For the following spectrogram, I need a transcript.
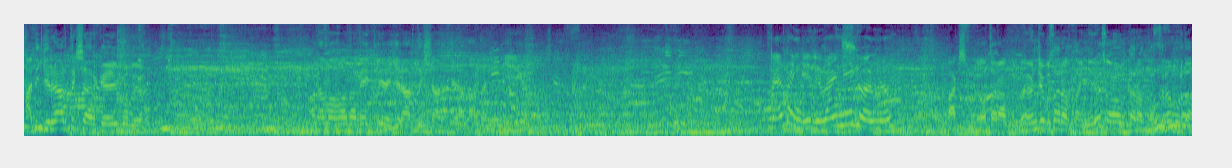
Hadi gir artık şarkıya ayıp oluyor. Adam havada bekliyor. Gir artık şarkıya lan. Hadi geliyor. Geliyor? Ben niye görmüyorum? Bak şimdi o taraftan. Önce bu taraftan geliyor sonra bu taraftan. Sıra burada.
